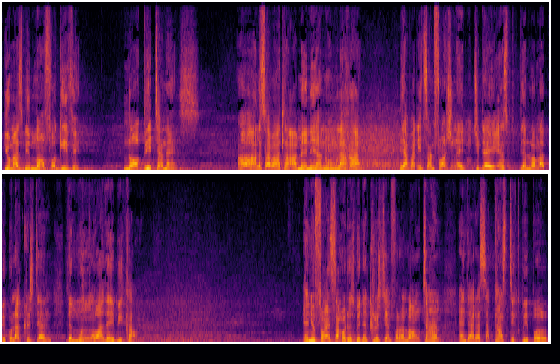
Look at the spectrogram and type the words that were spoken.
You must be more forgiving. No bitterness. Oh, amen. Yeah, but it's unfortunate today, as the longer people are Christian, the more they become. And you find somebody who's been a Christian for a long time, and there are sarcastic people,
